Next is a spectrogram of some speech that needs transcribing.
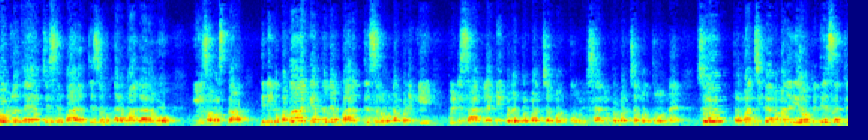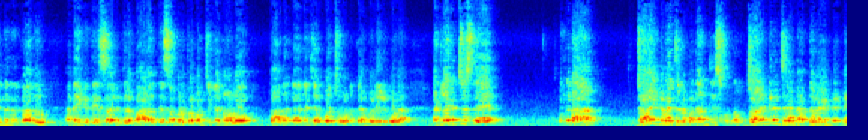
బోర్డులు తయారు చేసే భారతదేశపు కర్మాగారము. ఈ సంస్థ దీని యొక్క ప్రధాన కేంద్రం భారతదేశంలో ఉన్నప్పటికీ వీటి శాఖలన్నీ కూడా ప్రపంచం మొత్తం ఈ శాఖలు ప్రపంచం మొత్తం ఉన్నాయి. సో ప్రపంచీకరణం అనేది ఏ ఒక్క దేశానికి చెందినది కాదు అనేక దేశాలు ఇందులో భారతదేశం కూడా ప్రపంచీకరణలో భాగంగానే చెప్పవచ్చు ఉన్న కంపెనీలు కూడా. అట్లాగే చూస్తే ఇక్కడ జాయింట్ వెంచర్ పదాన్ని తీసుకుందాం. జాయింట్ వెంచర్ అంటే అర్థం ఏంటంటే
